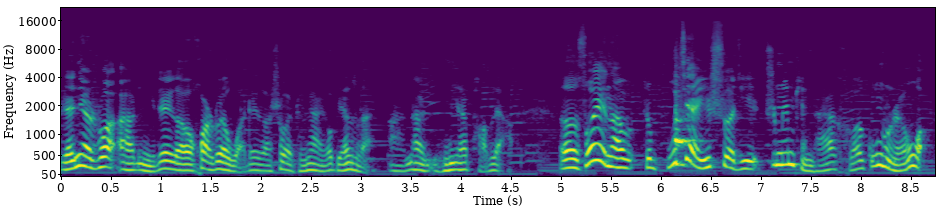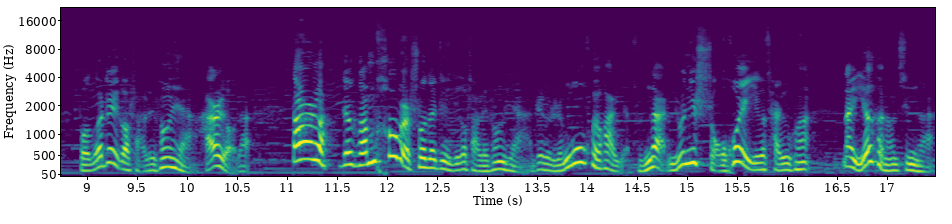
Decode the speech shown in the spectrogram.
人家说啊，你这个画对我这个社会评价有贬损啊，那你也跑不了。呃，所以呢就不建议涉及知名品牌和公众人物，否则这个法律风险还是有的。当然了，就咱们后边说的这几个法律风险，这个人工绘画也存在。你说你手绘一个蔡徐坤，那也可能侵权。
